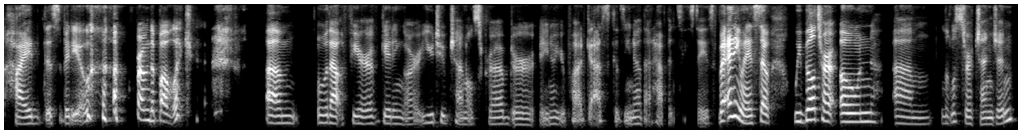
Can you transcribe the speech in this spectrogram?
hide this video from the public um, without fear of getting our YouTube channel scrubbed or you know your podcast because you know that happens these days. But anyway, so we built our own um, little search engine,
